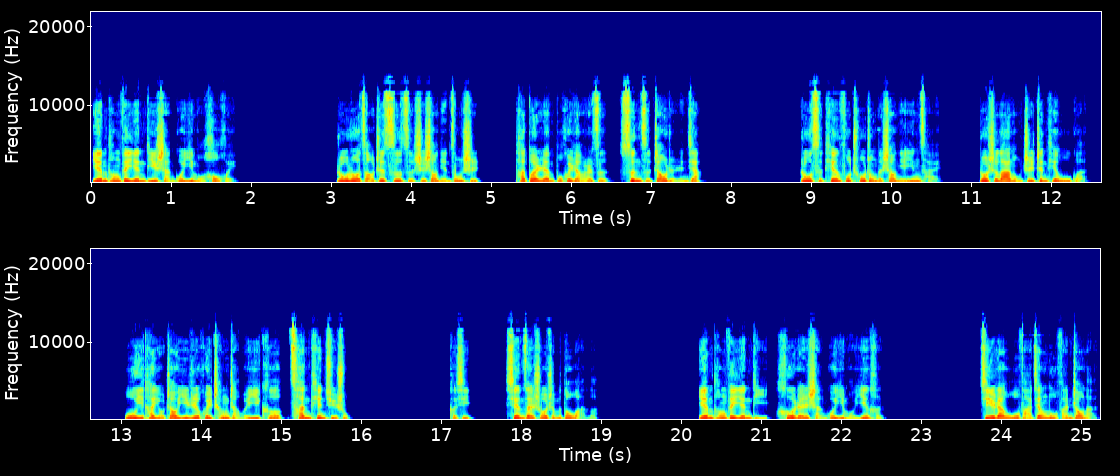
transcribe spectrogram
严鹏飞眼底闪过一抹后悔。如若早知此子是少年宗师，他断然不会让儿子、孙子招惹人家。如此天赋出众的少年英才，若是拉拢至震天武馆，无疑他有朝一日会成长为一棵参天巨树。可惜，现在说什么都晚了。严鹏飞眼底赫然闪过一抹阴狠。既然无法将陆凡招揽，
